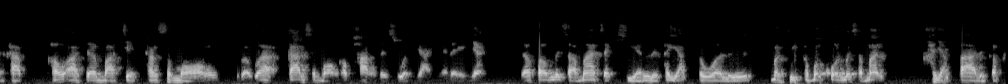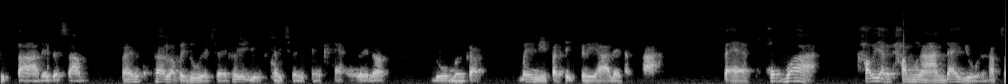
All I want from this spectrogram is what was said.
นะครับเขาอาจจะบาดเจ็บทางสมองแบบว่าก้านสมองเขาพังเป็นส่วนใหญ่อะไรเงี้ยแล้วเขาไม่สามารถจะเขียนหรือขยับตัว หรือบางทีเขาบางคนไม่สามารถขยับตาหรือกระพริบตาได้ด้วยซ้ำเพราะฉะนั้นถ้าเราไปดูเฉยๆเขาจะอยู่เฉยๆแข็งๆเลยเนาะดูเหมือนกับไม่มีปฏิกิริยาอะไรต่างๆ แต่พบว่าเขายังทำงานได้อยู่นะครับ ส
